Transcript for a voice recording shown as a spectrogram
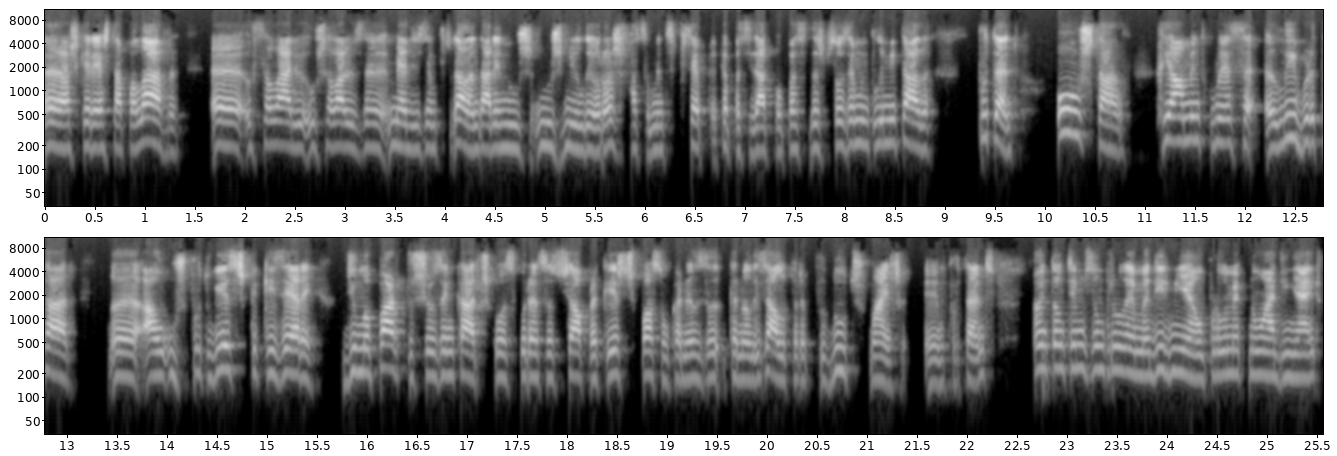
uh, acho que era esta a palavra, uh, salário, os salários médios em Portugal andarem nos, nos mil euros, facilmente se percebe que a capacidade de poupança das pessoas é muito limitada. Portanto, ou o Estado realmente começa a libertar uh, os portugueses que quiserem de uma parte dos seus encargos com a Segurança Social para que estes possam canalizá-lo para produtos mais importantes, ou então temos um problema, dir-me-ão, o problema é que não há dinheiro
